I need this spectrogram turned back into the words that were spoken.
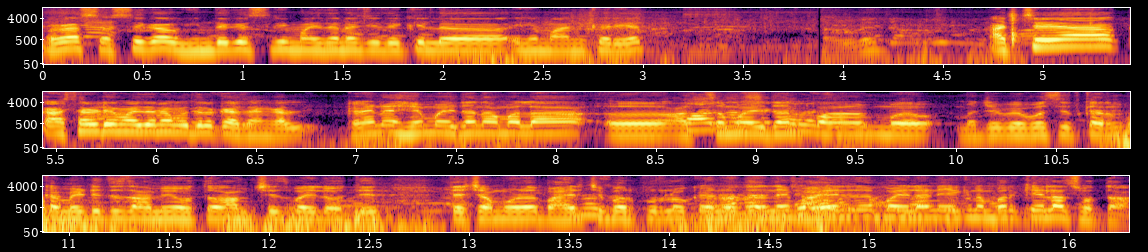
बघा ससेगाव हिंदकेसरी मैदानाचे देखील अं, हे मानकरी आहेत. आजच्या या कासारडे मैदानाबद्दल काय सांगाल? काय नाही हे मैदान आम्हाला अ, आजचं मैदान पा- म- म्हणजे व्यवस्थित कारण कमिटीतच आम्ही होतो आमचीच बैल होती. त्याच्यामुळे बाहेरचे भरपूर लोक येणार होते आणि बाहेर बैलाने एक नंबर केलाच होता.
